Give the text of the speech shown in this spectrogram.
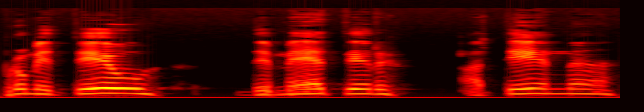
Prometeu, Deméter, Atena,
